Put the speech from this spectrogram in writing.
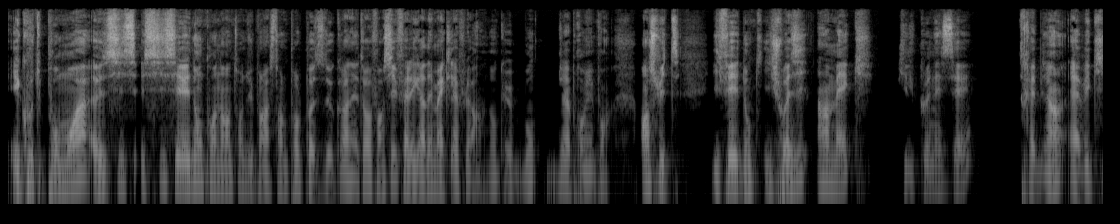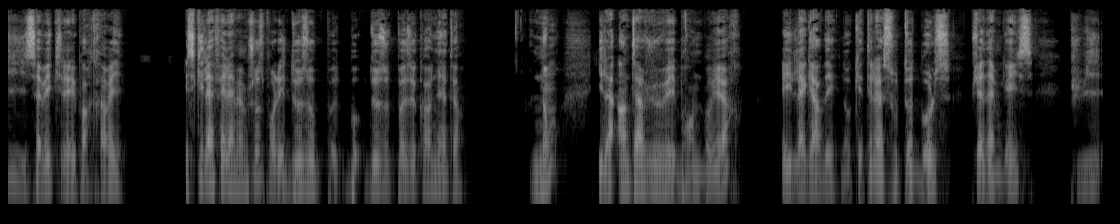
Écoute, pour moi, euh, si, si c'est les noms qu'on a entendus pour l'instant pour le poste de coordinateur offensif, il fallait garder Mike Lafleur. Hein. Donc, euh, bon, déjà, premier point. Ensuite, il fait donc il choisit un mec qu'il connaissait très bien et avec qui il savait qu'il allait pouvoir travailler. Est-ce qu'il a fait la même chose pour les deux, deux autres postes de coordinateur? Non. Il a interviewé Brand Boyer, et il l'a gardé. Donc, il était là sous Todd Bowles, puis Adam Gase, puis,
